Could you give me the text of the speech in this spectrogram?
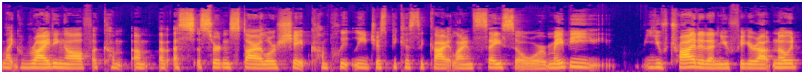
like writing off a, com- um, a, a, certain style or shape completely just because the guidelines say so or maybe you've tried it and you figure out no it,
